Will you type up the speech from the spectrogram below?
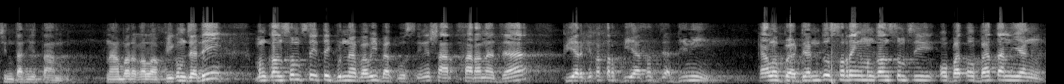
jintan hitam. Nah, barakallahu fikum. Jadi, mengkonsumsi tibun nabawi bagus. Ini saran aja biar kita terbiasa sejak dini. Kalau badan itu sering mengkonsumsi obat-obatan yang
